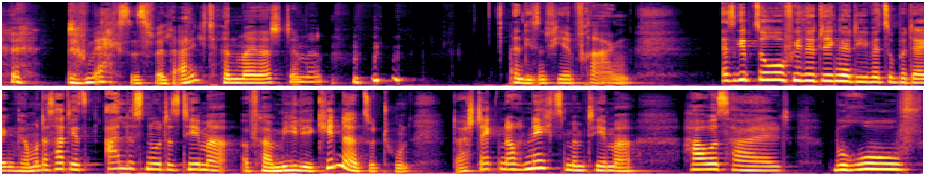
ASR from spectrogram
du merkst es vielleicht an meiner Stimme, an diesen vielen Fragen. Es gibt so viele Dinge, die wir zu bedenken haben. Und das hat jetzt alles nur das Thema Familie, Kinder zu tun. Da steckt noch nichts mit dem Thema Haushalt, Beruf,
